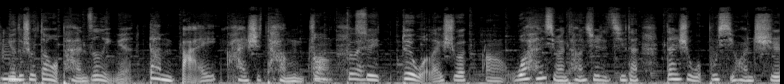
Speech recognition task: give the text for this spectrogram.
嗯。有的时候到我盘子里面，蛋白还是糖状，哦对。所以对我来说，嗯，我很喜欢糖心儿的鸡蛋，但是我不喜欢吃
